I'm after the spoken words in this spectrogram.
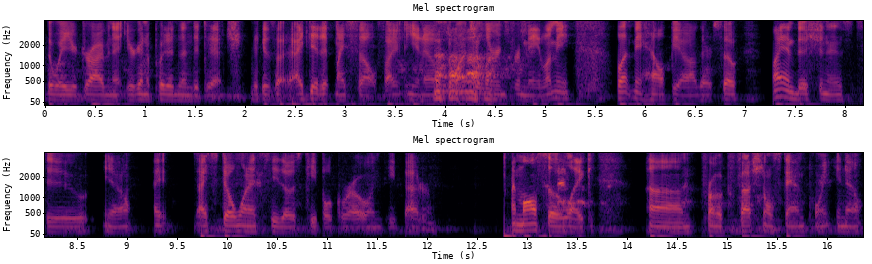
the way you're driving it, you're going to put it in the ditch because I, I, did it myself. I, you know, so why don't you learn from me? Let me, let me help you out there. So my ambition is to, you know, I, I still want to see those people grow and be better. I'm also like, um, from a professional standpoint, you know,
